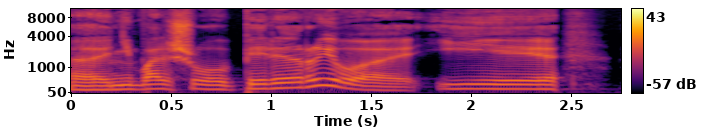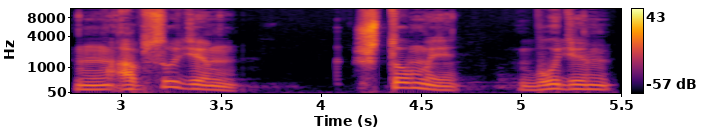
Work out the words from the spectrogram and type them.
небольшого перерыва и обсудим, что мы будем,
